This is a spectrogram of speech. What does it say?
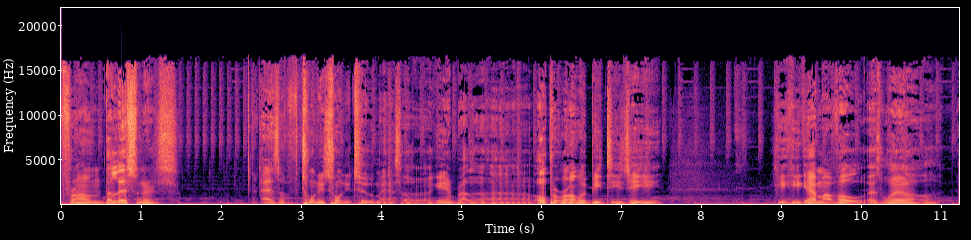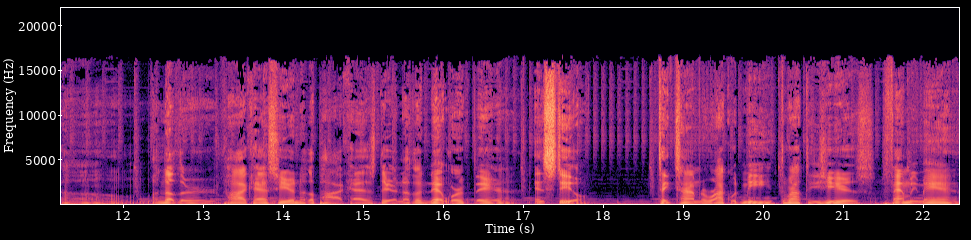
from the listeners as of 2022, man. So again, brother, uh, open run with BTG. He he got my vote as well. Um, another podcast here, another podcast there, another network there, and still take time to rock with me throughout these years. Family man,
